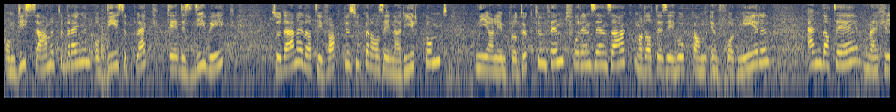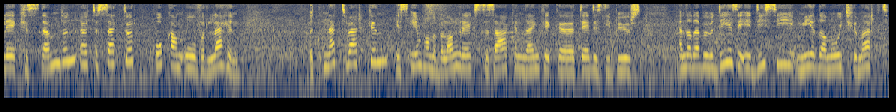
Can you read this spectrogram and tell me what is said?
Om die samen te brengen op deze plek tijdens die week, zodanig dat die vakbezoeker als hij naar hier komt niet alleen producten vindt voor in zijn zaak, maar dat hij zich ook kan informeren en dat hij met gelijkgestemden uit de sector ook kan overleggen. Het netwerken is een van de belangrijkste zaken, denk ik, eh, tijdens die beurs. En dat hebben we deze editie meer dan ooit gemerkt.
